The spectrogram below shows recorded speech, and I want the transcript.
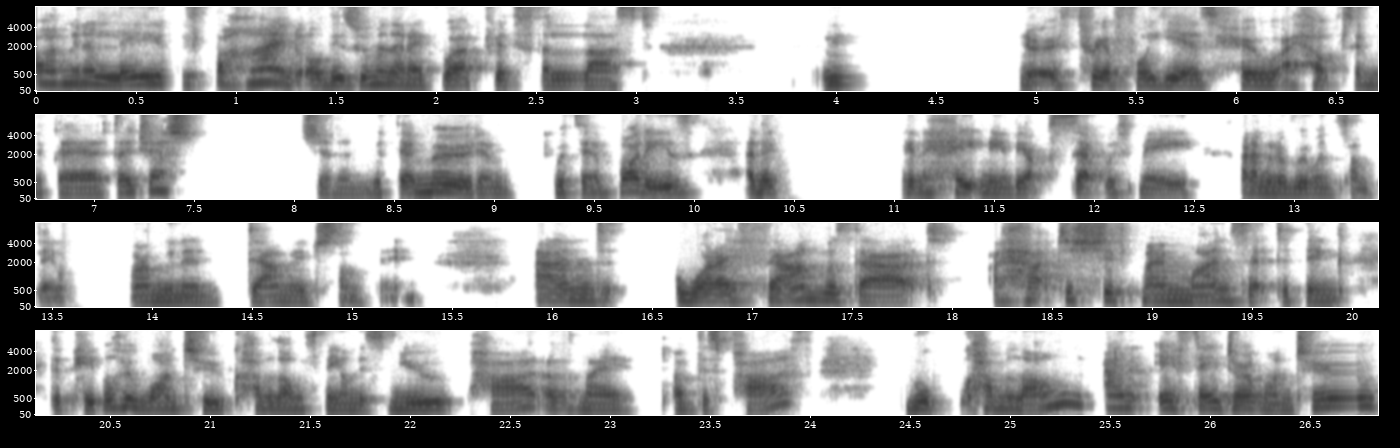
oh, I'm going to leave behind all these women that I've worked with for the last, you know, three or four years who I helped them with their digestion and with their mood and with their bodies. And they're going to hate me and be upset with me and I'm going to ruin something or I'm mm-hmm. going to damage something. And what I found was that I had to shift my mindset to think the people who want to come along with me on this new part of my of this path will come along. And if they don't want to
